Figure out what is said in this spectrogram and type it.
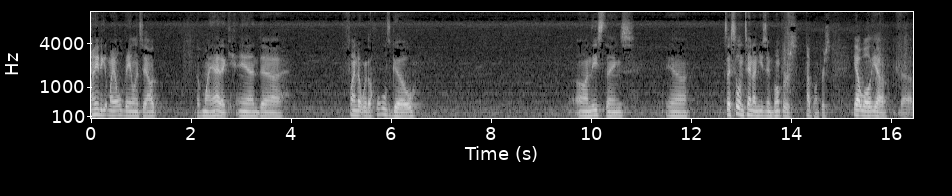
I need to get my old Valence out of my attic and uh, find out where the holes go on these things. Yeah. Because I still intend on using bumpers. Not bumpers. Yeah, well, yeah. Uh,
